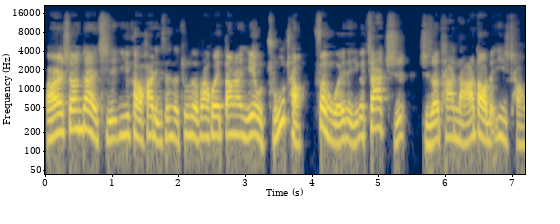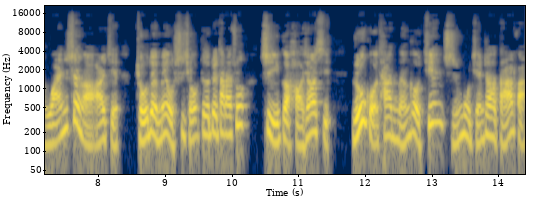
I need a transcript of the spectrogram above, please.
而香戴奇依靠哈里森的出色发挥，当然也有主场氛围的一个加持，使得他拿到了一场完胜啊！而且球队没有失球，这个对他来说是一个好消息。如果他能够坚持目前这套打法，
